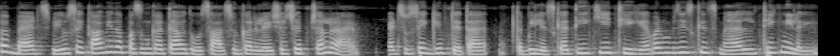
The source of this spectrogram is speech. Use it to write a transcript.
पर बैट्स भी उसे काफ़ी ज़्यादा पसंद करता है और दो साल से उनका रिलेशनशिप चल रहा है। बैट्स उसे गिफ्ट देता है। तभी लेस कहती है कि ठीक है, पर मुझे इसकी स्मेल ठीक नहीं लगी।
